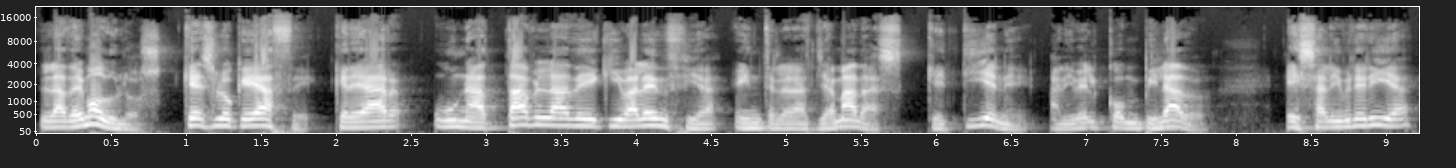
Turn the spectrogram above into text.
La de módulos, ¿qué es lo que hace? Crear una tabla de equivalencia entre las llamadas que tiene a nivel compilado esa librería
